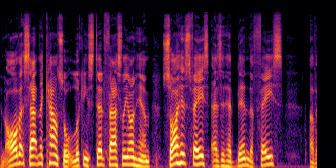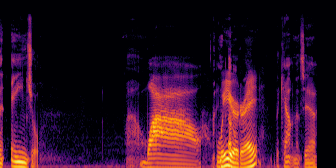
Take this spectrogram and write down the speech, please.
And all that sat in the council, looking steadfastly on him, saw his face as it had been the face of an angel. Wow. Wow. Weird, right? The countenance, yeah.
